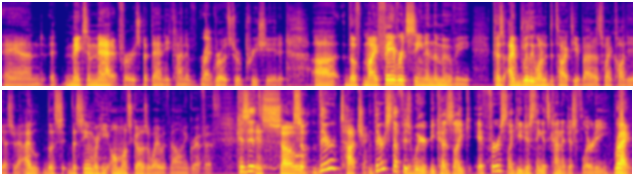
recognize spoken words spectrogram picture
and it makes him mad at first, but then he kind of Right. grows to appreciate it. Uh, the my favorite scene in the movie because I really wanted to talk to you about it. That's why I called you yesterday. I the, the scene where he almost goes away with Melanie Griffith Because it is so, so their touching. their stuff is weird because like at first like you just think it's kind of just flirty, Right.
